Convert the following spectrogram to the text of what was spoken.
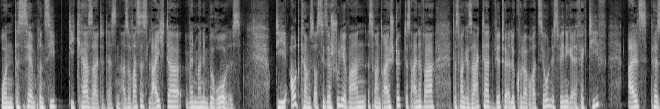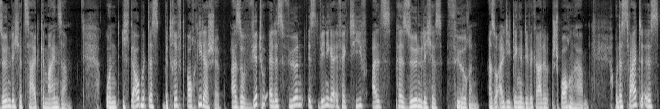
Und das ist ja im Prinzip die Kehrseite dessen. Also was ist leichter, wenn man im Büro ist? Die Outcomes aus dieser Studie waren, es waren drei Stück. Das eine war, dass man gesagt hat, virtuelle Kollaboration ist weniger effektiv als persönliche Zeit gemeinsam. Und ich glaube, das betrifft auch Leadership. Also virtuelles Führen ist weniger effektiv als persönliches Führen. Also all die Dinge, die wir gerade besprochen haben. Und das Zweite ist,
